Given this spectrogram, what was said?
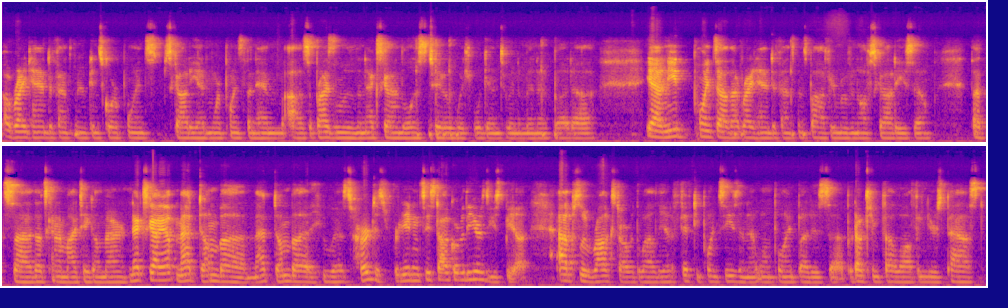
a right-hand defenseman who can score points. Scotty had more points than him. Uh, surprisingly, the next guy on the list too, which we'll get into in a minute. But uh, yeah, need points out of that right-hand defenseman spot if you're moving off Scotty. So that's uh, that's kind of my take on that. Next guy up, Matt Dumba. Matt Dumba, who has hurt his free agency stock over the years, he used to be a absolute rock star with the Wild. He had a 50-point season at one point, but his uh, production fell off in years past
